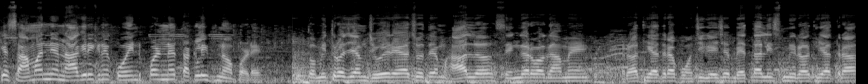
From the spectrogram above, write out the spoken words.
કે સામાન્ય નાગરિકને કોઈ પણને તકલીફ ન પડે. તો મિત્રો જેમ જોઈ રહ્યા છો તેમ હાલ, સિંગરવા ગામે રથયાત્રા પહોંચી ગઈ છે. બેતાલીસમી રથયાત્રા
